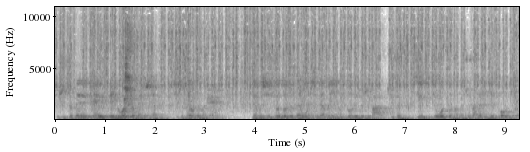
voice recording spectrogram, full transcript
就是准备给给予我准备的时间其实没有那么多。每部戏你说做准备，我现在唯一能做的就是把剧本尽尽我所能的去把它理解透彻。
